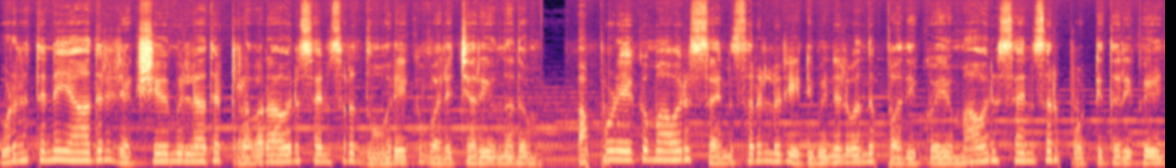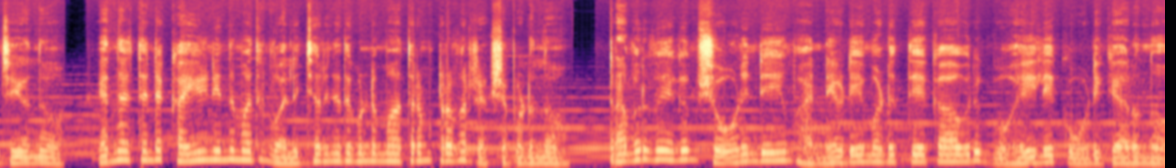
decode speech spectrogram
ഉടനെ തന്നെ യാതൊരു രക്ഷയുമില്ലാതെ ട്രവർ ആ ഒരു സെൻസർ ദൂരേക്ക് വലിച്ചെറിയുന്നതും അപ്പോഴേക്കും ആ ഒരു സെൻസറിൽ ഒരു ഇടിമിന്നൽ വന്ന് പതിക്കുകയും ആ ഒരു സെൻസർ പൊട്ടിത്തെറിക്കുകയും ചെയ്യുന്നു. എന്നാൽ തന്റെ കയ്യിൽ നിന്നും അത് വലിച്ചെറിഞ്ഞത് കൊണ്ട് മാത്രം ട്രവർ രക്ഷപ്പെടുന്നു. ട്രവർ വേഗം ഷോണിന്റെയും ഹന്നയുടെയും അടുത്തേക്ക് ആ ഒരു ഗുഹയിലേക്ക് ഓടിക്കയറുന്നു.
